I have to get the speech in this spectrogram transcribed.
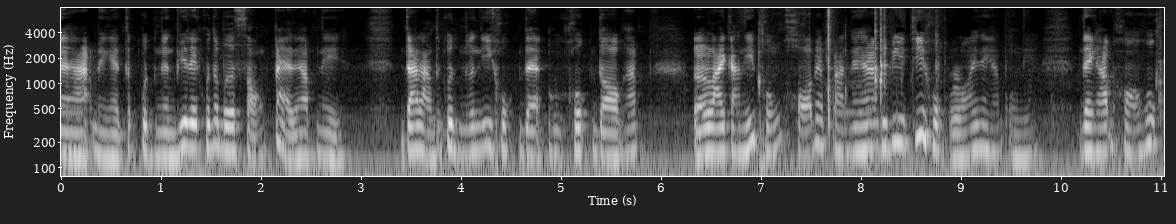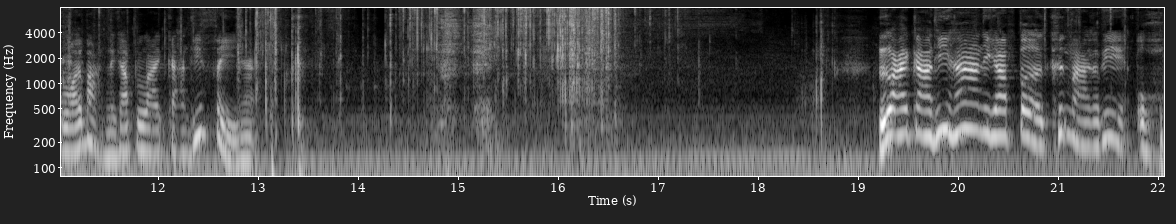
นะฮะเป็นไงตะกุดเงินพี่เล็กคุณเบอร์สองแปดนะครับนี่ด้านหลังตะกุดเงินอีกหกแดหกดอกครับรายการนี้ผมขอแบบปันนะฮะพี่ๆที่หกร้อยนะครับองค์นี้นะครับขอหกร้อยบาทนะครับรายการที่สี่ฮะ รายการที่ห้านี่ครับ เปิดขึ้นมาครับพี่ โอ้โห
